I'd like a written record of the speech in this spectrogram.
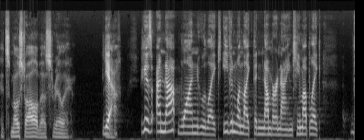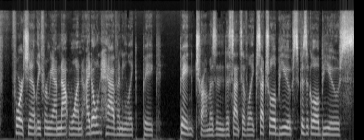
it's most all of us, really. Yeah because I'm not one who like even when like the number nine came up, like fortunately for me, I'm not one. I don't have any like big big traumas in the sense of like sexual abuse, physical abuse,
